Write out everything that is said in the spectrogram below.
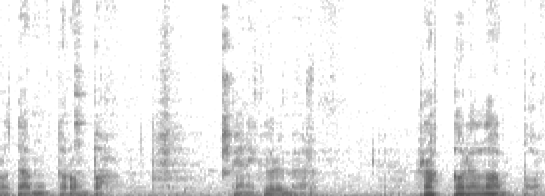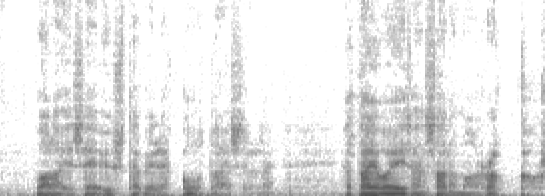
ollut tämä muuttorumpa. Pieni kylmyys. Rakkauden lamppu valaisee ystäville kultaisille. Ja taivaan isän sanoma on rakkaus.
